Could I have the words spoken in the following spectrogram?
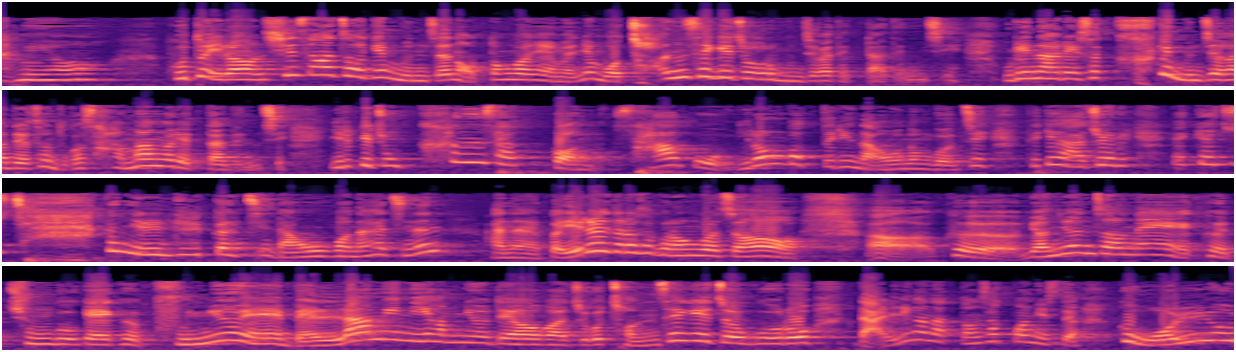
아니요. 보통 이런 시사적인 문제는 어떤 거냐면요. 뭐 전 세계적으로 문제가 됐다든지 우리나라에서 크게 문제가 돼서 누가 사망을 했다든지 이렇게 좀 큰 사건, 사고 이런 것들이 나오는 거지 되게 아주 이렇게 아주 작은 일들까지 나오거나 하지는 않아요. 그러니까 예를 들어서 그런 거죠. 어, 그 몇 년 전에 그 중국의 그 분유에 멜라민이 함유되어 가지고 전 세계적으로 난리가 났던 사건이 있어요. 그 원료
